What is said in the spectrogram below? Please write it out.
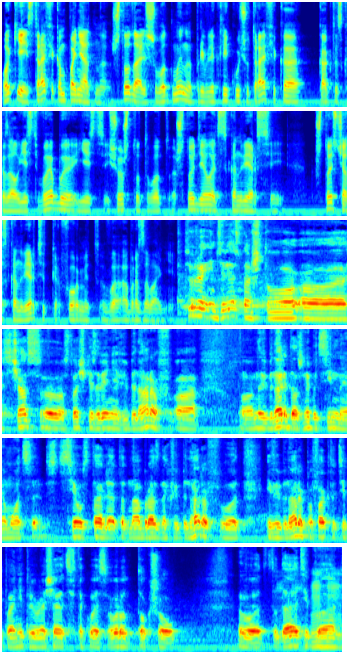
Окей, с трафиком понятно. Что дальше? Вот мы привлекли кучу трафика, как ты сказал, есть вебы, есть еще что-то. Вот что делать с конверсией? Что сейчас конвертит, перформит в образовании? Слушай, интересно, что э, сейчас э, с точки зрения вебинаров э, э на вебинаре должны быть сильные эмоции. все устали от однообразных вебинаров, вот, и вебинары по факту типа они превращаются в такое своего рода ток-шоу. Вот, туда, типа, mm-hmm.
